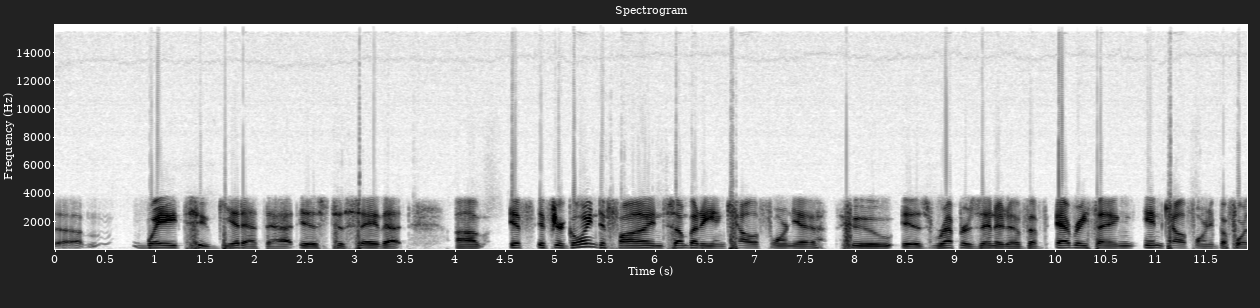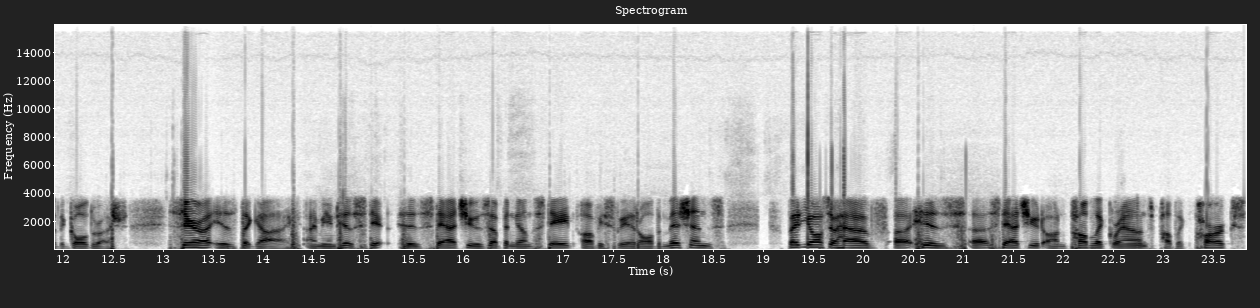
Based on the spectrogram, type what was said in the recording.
um, way to get at that is to say that. Um, if if you're going to find somebody in California who is representative of everything in California before the gold rush, Serra is the guy. I mean, his sta- his statues up and down the state, obviously at all the missions, but you also have uh, his uh, statute on public grounds, public parks.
